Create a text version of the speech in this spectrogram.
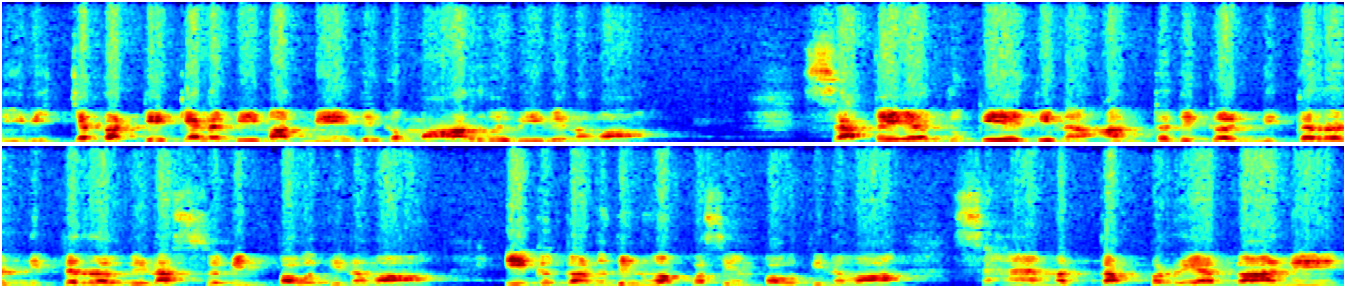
නිවිච්ච කට්ටිය කැළඹීමත් මේ දෙක මාරු වෙවි වෙනවා. සැපය දුකය කියන අන්ත දෙක නිතර නිතර වෙනස් වෙමින් පවතිනවා. ඒක ගනුදෙනුවක් වශයෙන් පවතිනවා. සෑම තප්පරයක් ගානේ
